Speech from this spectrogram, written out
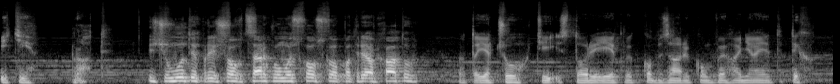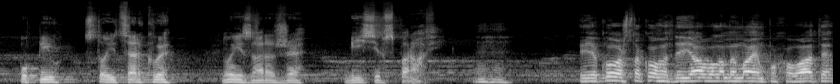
і ті проти. І чому ти прийшов в церкву Московського патріархату? Ну, то я чув ті історії, як ви кобзариком виганяєте тих попів з тої церкви. Ну і зараз же бісів з парафій. І якого ж такого диявола ми маємо поховати?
